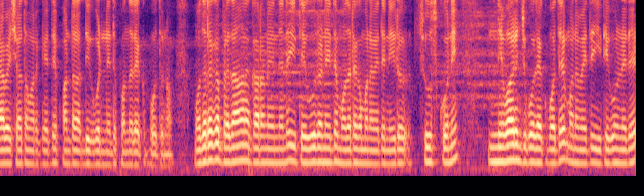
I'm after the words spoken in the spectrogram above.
యాభై శాతం వరకు అయితే పంట దిగుబడిని అయితే పొందలేకపోతున్నాం. మొదటగా ప్రధాన కారణం ఏంటంటే ఈ తెగులను అయితే మొదటగా మనమైతే నీరు చూసుకొని నివారించుకోలేకపోతే మనమైతే ఈ తెగులను అయితే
